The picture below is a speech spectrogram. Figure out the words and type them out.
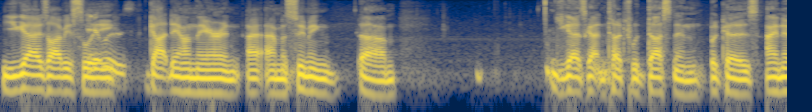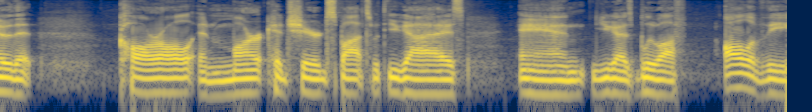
you guys obviously was- got down there, and I, I'm assuming um, you guys got in touch with Dustin because I know that Carl and Mark had shared spots with you guys, and you guys blew off all of the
